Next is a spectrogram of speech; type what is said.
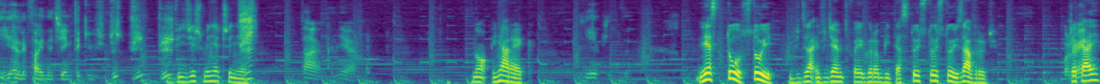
I ale fajny dźwięk taki brz, brz, brz. Widzisz mnie, czy nie? Tak, nie. No, Jarek. Nie widzę. Jest tu, stój. Widza, widziałem twojego robita. Stój, stój, stój, zawróć. Poczekaj, Czekaj,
